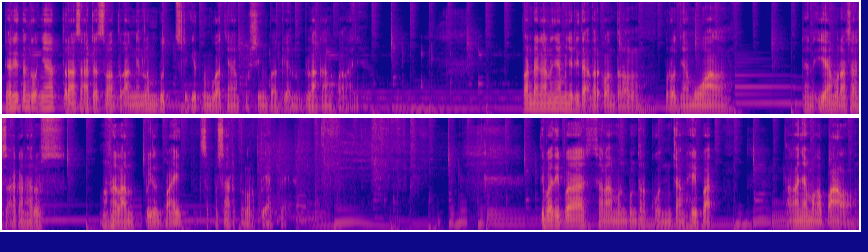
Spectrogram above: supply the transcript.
Dari tengkuknya terasa ada suatu angin lembut sedikit membuatnya pusing bagian belakang kepalanya. Pandangannya menjadi tak terkontrol, perutnya mual, dan ia merasa seakan harus menelan pil pahit sebesar telur bebek. Tiba-tiba Salamun pun terguncang hebat. Tangannya mengepal,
